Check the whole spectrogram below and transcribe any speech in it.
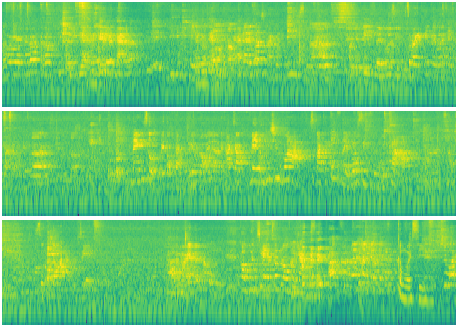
โอเคกระโดดกระโดดที่ เดี๋ยวให้คุณเจมเป็นงานแล้วให้คุณเจมเป็นงาน เฟเวอร์สปาเกตตี้ สปาเกตตี้เฟลเวอร์ซีฟู้ด สปาเกตตี้เฟเวอร์เอ็นค่ะในที่สุดไปตกแต่งเรียบร้อยแล้วนะคะ กับเมนูที่ชื่อว่าสปาเกตตี้เฟเวอร์ซีฟู้ดค่ะ สุดยอดค่ะคุณเจน ทำไมครับผมขอบคุณเชฟจำลงอย่างครับ ขโมยซีนช่วย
